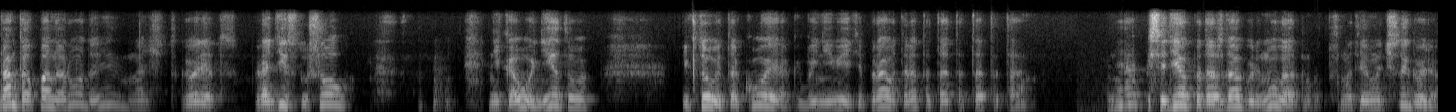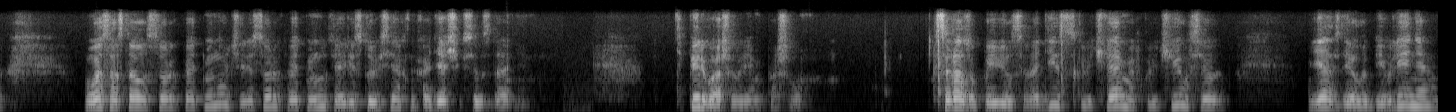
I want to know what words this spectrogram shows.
Там толпа народа, и, значит, говорят, радист ушел, никого нету, и кто вы такой, вы не имеете права, та-та-та-та-та-та. Я посидел, подождал, говорю, ну ладно, вот посмотрел на часы, говорю, у вас осталось 45 минут, через 45 минут я арестую всех находящихся в здании. Теперь ваше время пошло. Сразу появился радист с ключами, включил все. Я сделал объявление.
